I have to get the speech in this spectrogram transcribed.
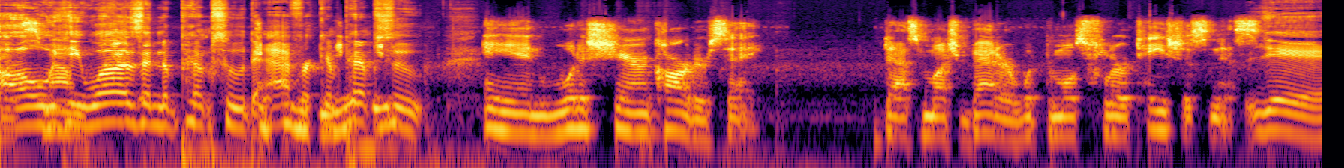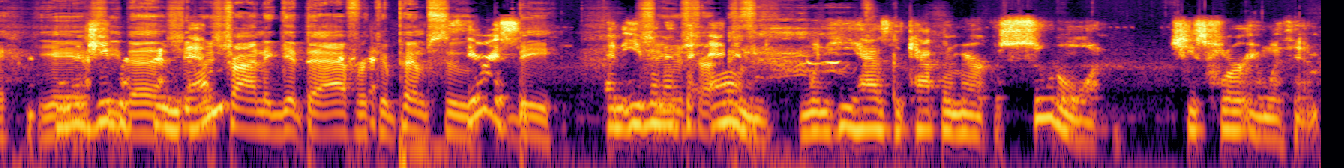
oh, Smiley- he was in the pimp suit, the African pimp suit. and what does Sharon Carter say? That's much better with the most flirtatiousness. Yeah, yeah, she does. She was trying to get the African pimp suit. Seriously. D. And even She at the end, when he has the Captain America suit on, she's flirting with him.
